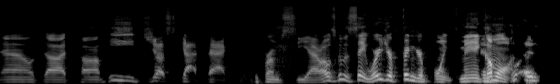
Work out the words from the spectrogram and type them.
SteelersNow.com. He just got back from Seattle. I was going to say, where's your finger points, man? Come and, on. And,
